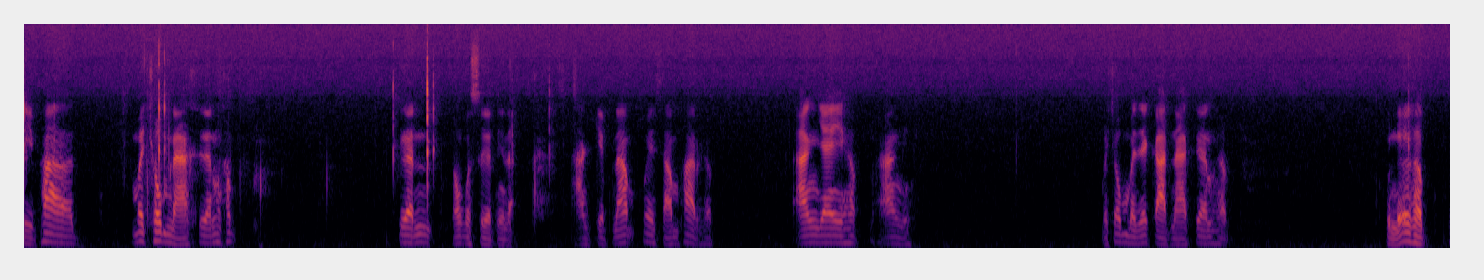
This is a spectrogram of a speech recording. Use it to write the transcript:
นนี้พามาชมหนาเขื่อนครับเขื่อนน้องประเสริฐนี่แหละอ่างเก็บน้ำไม่สามพลาดครับ อ่างใหญ่ครับ อ่างนี้มาชมบรรยากาศหนาเขื่อนครับคุณเด้อครับ ไป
